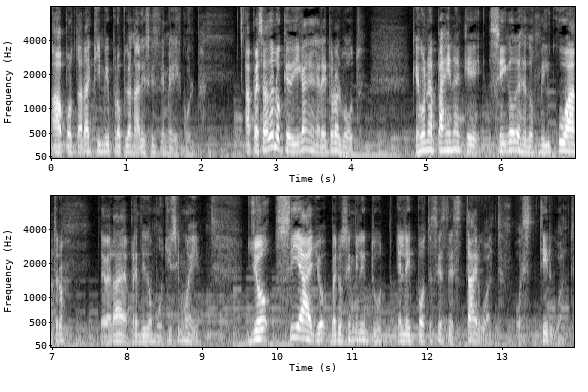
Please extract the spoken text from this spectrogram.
a aportar aquí mi propio análisis y me disculpa. A pesar de lo que digan en Electoral Vote, que es una página que sigo desde 2004, de verdad he aprendido muchísimo ahí, yo sí hallo verosimilitud en la hipótesis de Stierwald o Stirwald.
